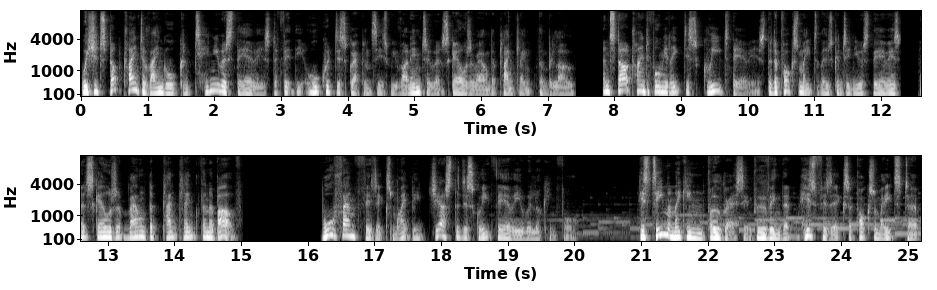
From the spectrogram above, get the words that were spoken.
We should stop trying to wrangle continuous theories to fit the awkward discrepancies we run into at scales around the Planck length and below, and start trying to formulate discrete theories that approximate to those continuous theories at scales around the Planck length and above. Wolfram physics might be just the discrete theory we're looking for. His team are making progress in proving that his physics approximates to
